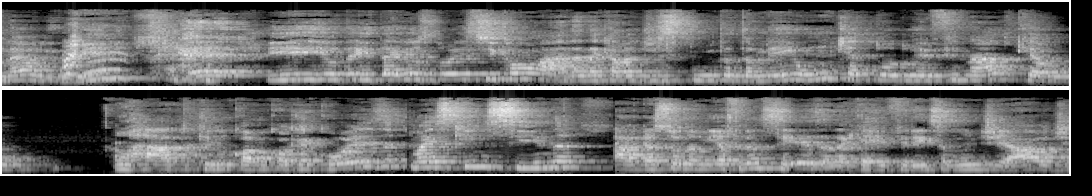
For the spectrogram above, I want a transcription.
né? O Linguini. É, e, e, daí os dois ficam lá, né? Naquela disputa também. Um que é todo refinado, que é o o rato que não come qualquer coisa, mas que ensina a gastronomia francesa, né, que é referência mundial de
